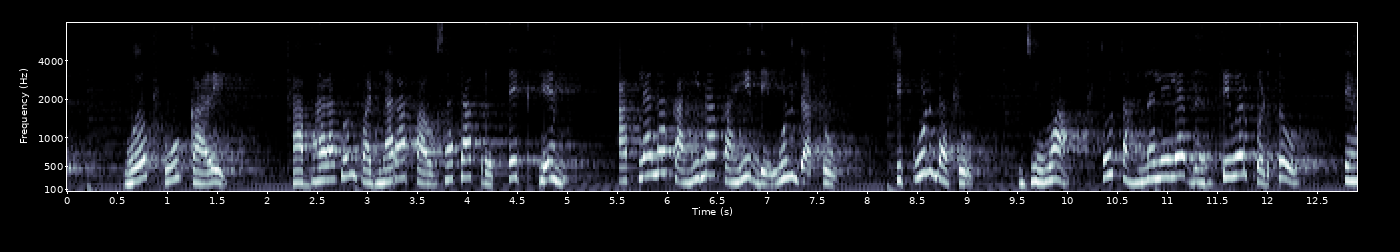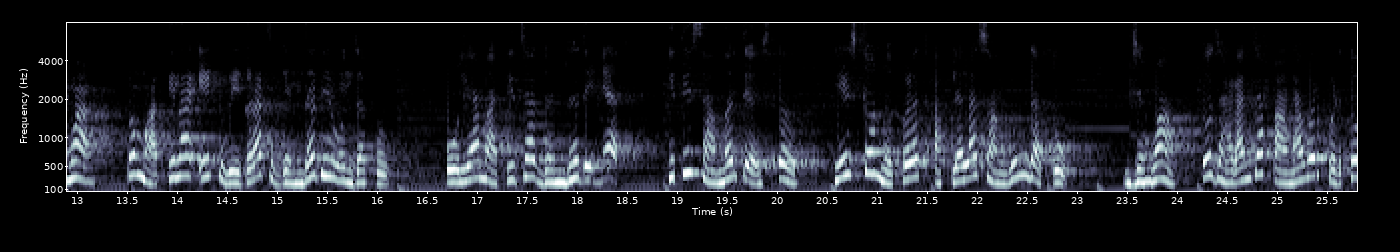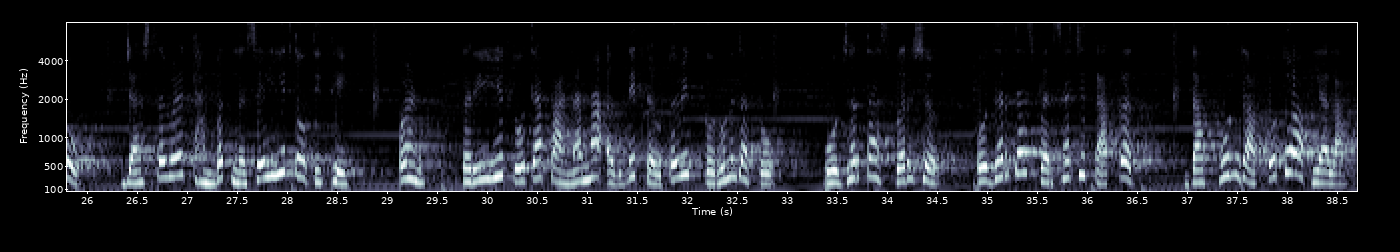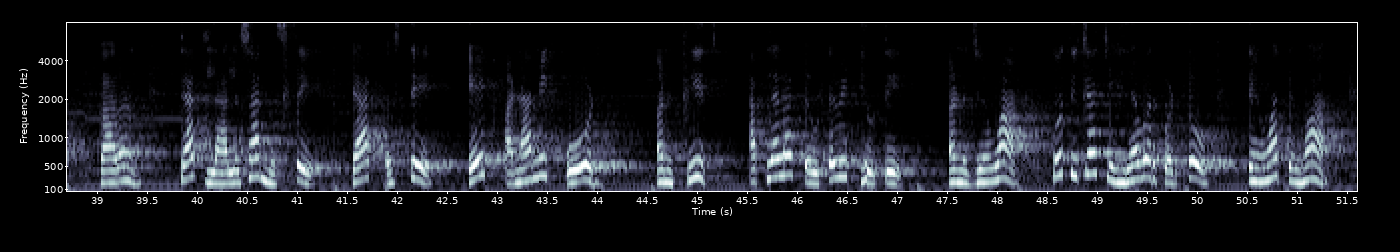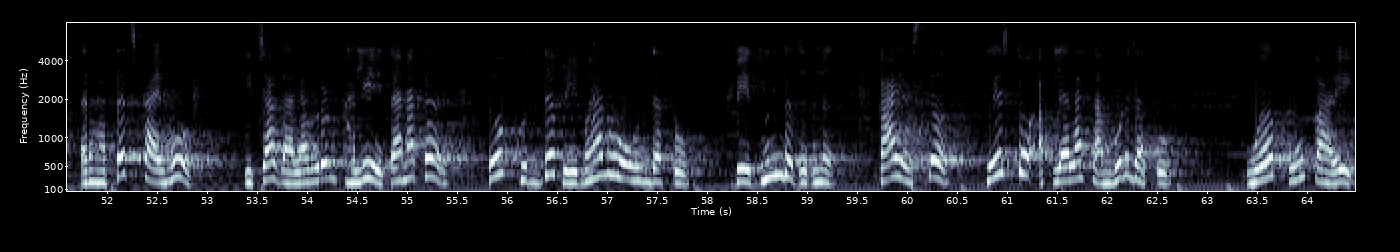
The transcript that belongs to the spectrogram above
व पू काळे. आभाळातून पडणारा पावसाचा प्रत्येक थेंब आपल्याला काही ना काही देऊन जातो शिकवून जातो. जेव्हा तो तहानलेल्या धरतीवर पडतो तेव्हा तो मातीला एक वेगळाच गंध देऊन जातो. ओल्या मातीचा गंध देण्यात किती सामर्थ्य असतं हेच तो नकळत आपल्याला सांगून जातो. जेव्हा तो झाडांच्या पानावर पडतो जास्त वेळ थांबत नसेलही तो तिथे. पण तरीही तो त्या पानांना अगदी टवटवीत करून जातो. ओझरता स्पर्श ओझरत्या स्पर्शाची ताकद दाखवून जातो तो आपल्याला. कारण त्यात लालसा नसते त्यात असते एक अनामिक ओढ. आणि तीच आपल्याला टवटवीत ठेवते. आणि जेव्हा तो तिच्या चेहऱ्यावर पडतो तेव्हा तेव्हा राहतच काय हो? तिच्या गालावरून खाली येताना तर तो खुद्द बेभान होऊन जातो बेधुंद जगणं. काय असतं हेच तो आपल्याला सांगून जातो. व पू काळे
